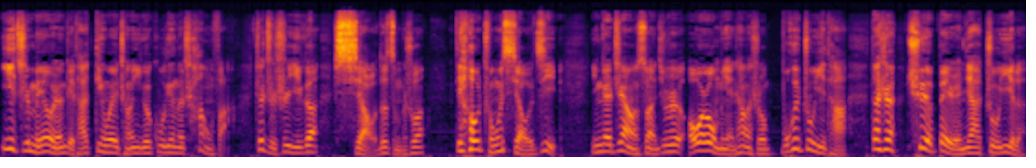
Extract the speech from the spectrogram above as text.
一直没有人给她定位成一个固定的唱法。这只是一个小的怎么说雕虫小技，应该这样算，就是偶尔我们演唱的时候不会注意它，但是却被人家注意了，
